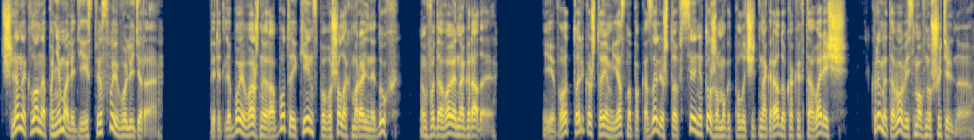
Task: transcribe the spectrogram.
Члены клана понимали действия своего лидера. Перед любой важной работой Кейнс повышал их моральный дух, выдавая награды. И вот только что им ясно показали, что все они тоже могут получить награду, как их товарищ, кроме того, весьма внушительную.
